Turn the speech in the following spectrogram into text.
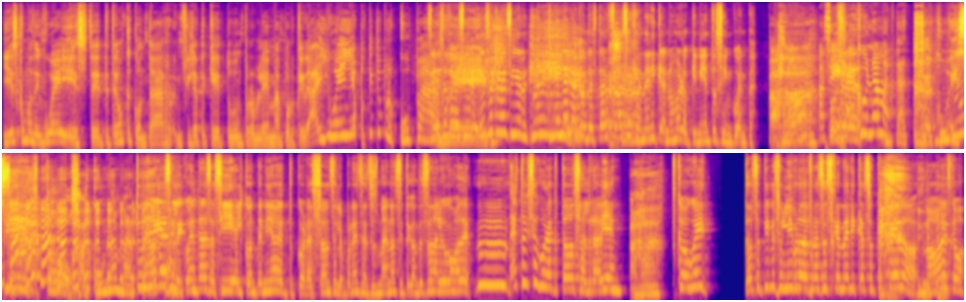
Y es como de, güey, este, te tengo que contar, fíjate que tuve un problema porque, ay, güey, ya, ¿por qué te preocupas? Sí, eso te iba a decir, eso te iba a decir. Tienden a contestar frase Ajá. genérica número 550. Ajá. Así, O sea, Hakuna Matata. Haku- exacto, Hakuna Matata. Tú llegas y le cuentas así el contenido de tu corazón, se lo pones en sus manos y te contestan algo como de, "Mm, estoy segura que todo saldrá bien. Ajá. Es como, güey, o sea, tienes un libro de frases genéricas o qué pedo, ¿no? Es como,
